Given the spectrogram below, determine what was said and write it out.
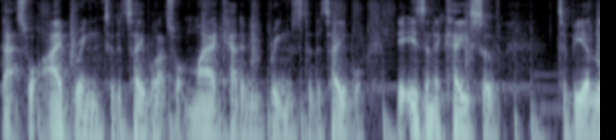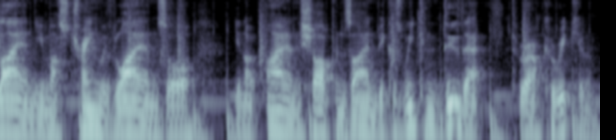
that's what I bring to the table. That's what my academy brings to the table. It isn't a case of to be a lion, you must train with lions or, you know, iron sharpens iron because we can do that through our curriculum.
